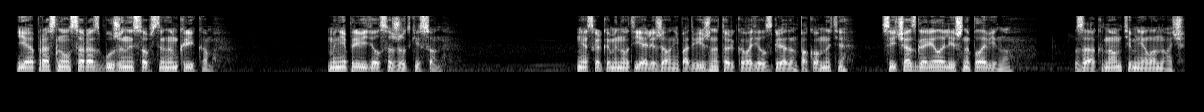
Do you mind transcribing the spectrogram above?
Я проснулся, разбуженный собственным криком. Мне привиделся жуткий сон. Несколько минут я лежал неподвижно, только водил взглядом по комнате. Свеча сгорела лишь наполовину. За окном темнела ночь.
